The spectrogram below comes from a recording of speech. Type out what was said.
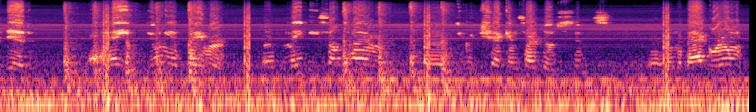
I did. Hey, do me a favor. Uh, maybe sometime uh, you could check inside those suits in the back room.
